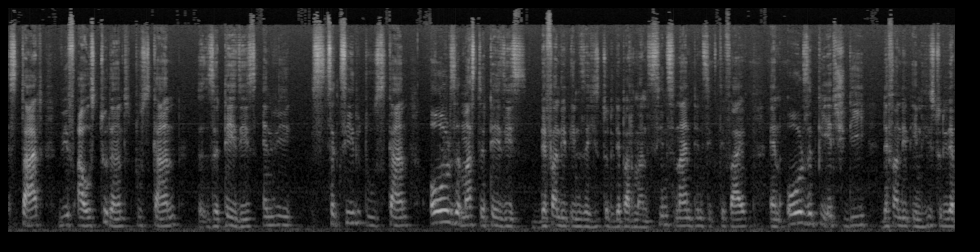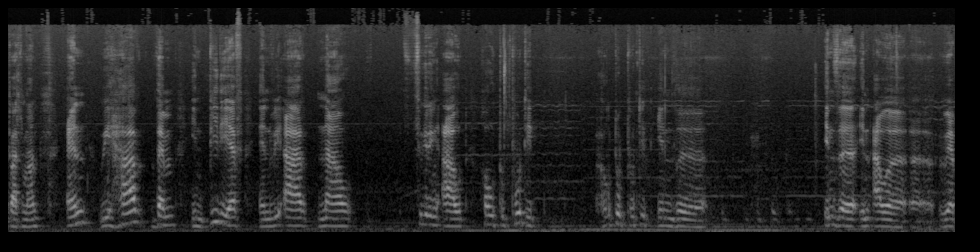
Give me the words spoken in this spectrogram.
start with our students to scan the thesis, and we succeed to scan all the master theses defended in the history department since 1965, and all the PhD defended in history department, and we have them in PDF, and we are now figuring out how to put it how to put it in the in the in our uh, web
